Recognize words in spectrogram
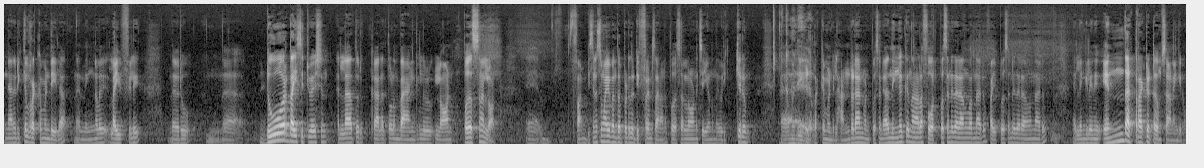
ഞാൻ ഒരിക്കലും റെക്കമെൻഡ് ചെയ്യില്ല നിങ്ങൾ ലൈഫിൽ ഒരു ഡു ഓർ ഡൈ സിറ്റുവേഷൻ അല്ലാത്തൊരു കാലത്തോളം ബാങ്കിൽ ലോൺ പേഴ്സണൽ ലോൺ ബിസിനസ്സുമായി ബന്ധപ്പെട്ട ഡിഫറൻസ് ആണ് പേഴ്സണൽ ലോൺ ചെയ്യണമെന്ന് ഒരിക്കലും റെക്കമെൻഡ് ഇല്ല ഹൺഡ്രഡ് ആൻഡ് വൺ പെർസെന്റ് അത് നിങ്ങൾക്ക് നാളെ ഫോർ പെർസെന്റ് തരാമെന്ന് പറഞ്ഞാലും ഫൈവ് പെർസെന്റ് തരാമെന്ന് പറഞ്ഞാലും അല്ലെങ്കിൽ എന്ത് അട്രാക്റ്റഡ് ടേംസ് ആണെങ്കിലും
